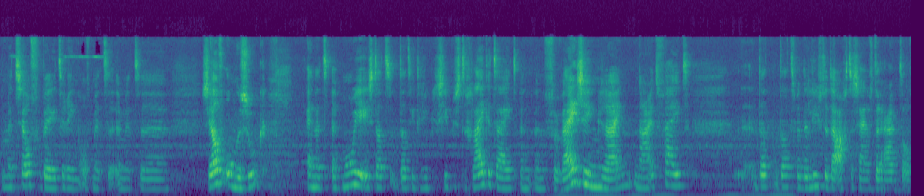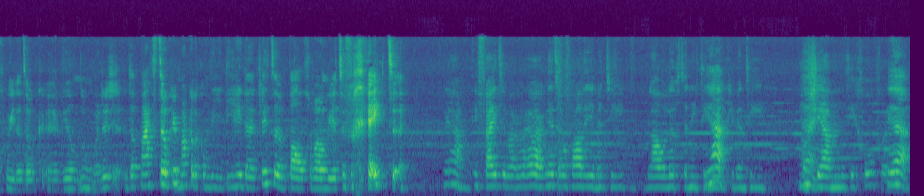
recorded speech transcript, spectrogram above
met zelfverbetering of met, eh, met zelfonderzoek. En het, het mooie is dat, dat die drie principes tegelijkertijd een, een verwijzing zijn naar het feit dat, dat we de liefde daarachter zijn, of de ruimte, of hoe je dat ook eh, wil noemen. Dus dat maakt het ook weer makkelijk om die, die hele klittenbal gewoon weer te vergeten. Ja, in feite waar we waar we het net over hadden, je bent die blauwe luchten niet die Ja. je bent die Nee. oceanen niet die golven. Ja.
